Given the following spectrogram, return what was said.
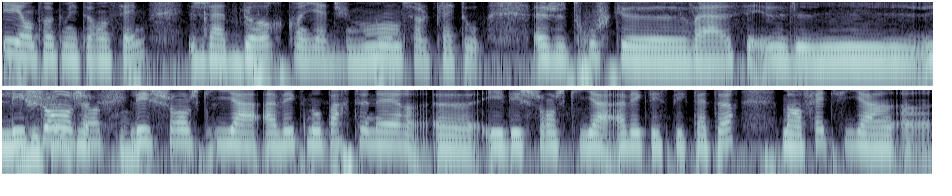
et en tant que metteur en scène. J'adore quand il y a du monde sur le plateau. Euh, je trouve que voilà, c'est l'échange, l'échange qu'il y a avec nos partenaires euh, et l'échange qu'il y a avec les spectateurs. Mais en fait, il y a, un- un-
